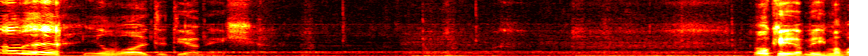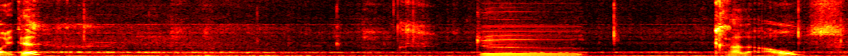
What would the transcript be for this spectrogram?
Aber ihr wolltet ja nicht. Okay, dann will ich mal weiter. Du geradeaus?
